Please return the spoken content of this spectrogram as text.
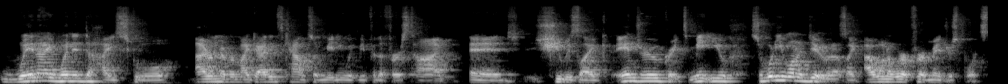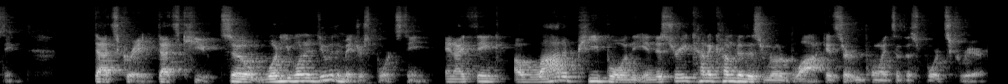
when I went into high school, I remember my guidance counselor meeting with me for the first time, and she was like, Andrew, great to meet you. So, what do you want to do? And I was like, I want to work for a major sports team. That's great. That's cute. So, what do you want to do with a major sports team? And I think a lot of people in the industry kind of come to this roadblock at certain points of the sports career.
